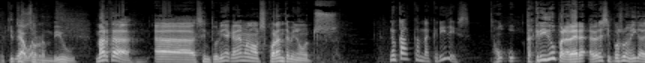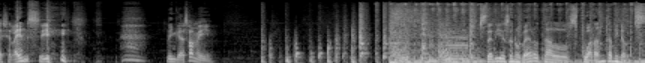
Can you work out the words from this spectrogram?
Aquí Ja tots ho tornen viu. Marta, uh, sintonia, que anem en els 40 minuts. No cal que me cridis. Uh, uh, te crido per a veure, a veure si poso una mica de silenci. Vinga, som-hi. Sèries en obert als 40 minuts.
